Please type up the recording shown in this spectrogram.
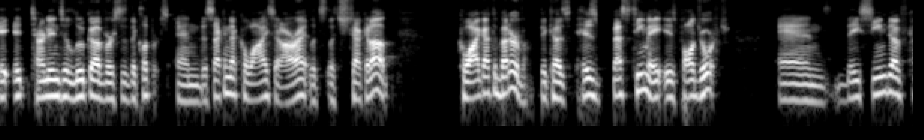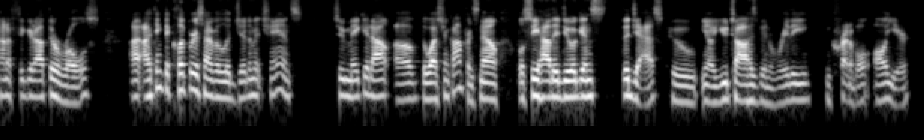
it, it turned into Luka versus the Clippers. And the second that Kawhi said, All right, let's let's check it up, Kawhi got the better of him because his best teammate is Paul George. And they seem to have kind of figured out their roles. I, I think the Clippers have a legitimate chance to make it out of the Western Conference. Now, we'll see how they do against the Jazz, who, you know, Utah has been really incredible all year.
